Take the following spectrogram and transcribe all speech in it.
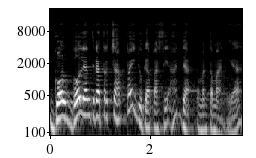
Gol-gol yang tidak tercapai juga pasti ada teman-teman ya.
